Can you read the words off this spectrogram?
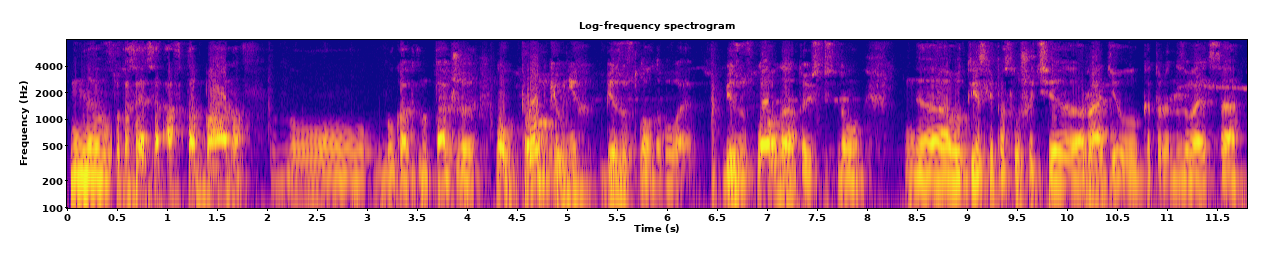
Что касается автобанов, ну, ну как, ну также, ну пробки у них безусловно бывают, безусловно, то есть, ну, э, вот если послушать э, радио, которое называется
